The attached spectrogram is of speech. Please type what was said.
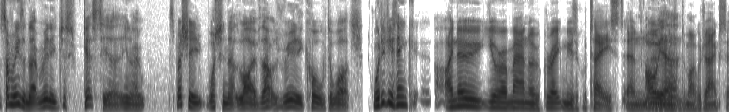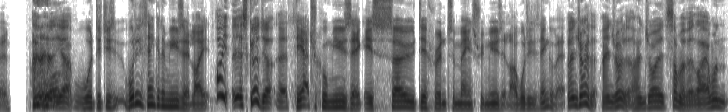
some reason that really just gets to you, you know. Especially watching that live, that was really cool to watch. What did you think I know you're a man of great musical taste and, Oh, and yeah. listen to Michael Jackson. What- yeah. What did you What did you think of the music? Like Oh, it's good. Yeah, the theatrical music is so different to mainstream music. Like, what did you think of it? I enjoyed it. I enjoyed it. I enjoyed some of it. Like I want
